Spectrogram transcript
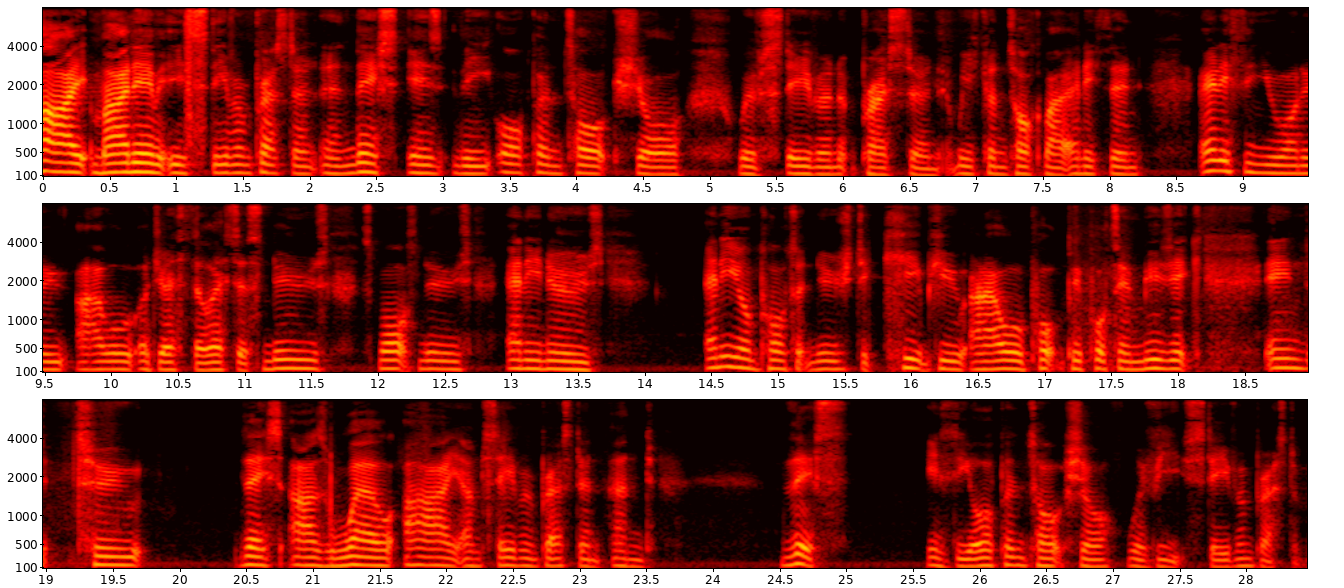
Hi, my name is Stephen Preston, and this is the Open Talk Show with Stephen Preston. We can talk about anything, anything you want to. I will address the latest news, sports news, any news, any important news to keep you, and I will put be putting music into this as well. I am Stephen Preston, and this is the Open Talk Show with Stephen Preston.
